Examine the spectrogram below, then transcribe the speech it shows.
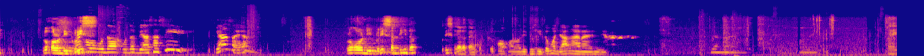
lu kalau di bridge, kalau udah udah biasa sih biasa ya. lu kalau di bridge sedih dah. Bridge nggak ada tembok. Oh kalau di situ mah jangan aja. Jangan. Hai.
